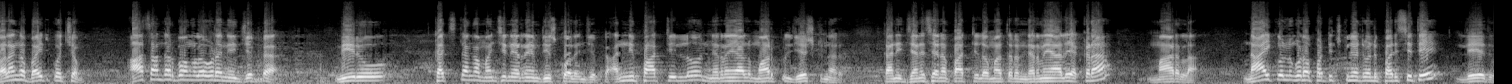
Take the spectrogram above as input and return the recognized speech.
బలంగా బయటకు వచ్చాం ఆ సందర్భంలో కూడా నేను చెప్పా మీరు ఖచ్చితంగా మంచి నిర్ణయం తీసుకోవాలని చెప్పి. అన్ని పార్టీల్లో నిర్ణయాలు మార్పులు చేసుకున్నారు. కానీ జనసేన పార్టీలో మాత్రం నిర్ణయాలు ఎక్కడ మారలా. నాయకులను కూడా పట్టించుకునేటువంటి పరిస్థితి లేదు.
